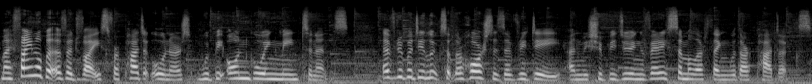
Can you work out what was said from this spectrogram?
My final bit of advice for paddock owners would be ongoing maintenance. Everybody looks at their horses every day and we should be doing a very similar thing with our paddocks.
